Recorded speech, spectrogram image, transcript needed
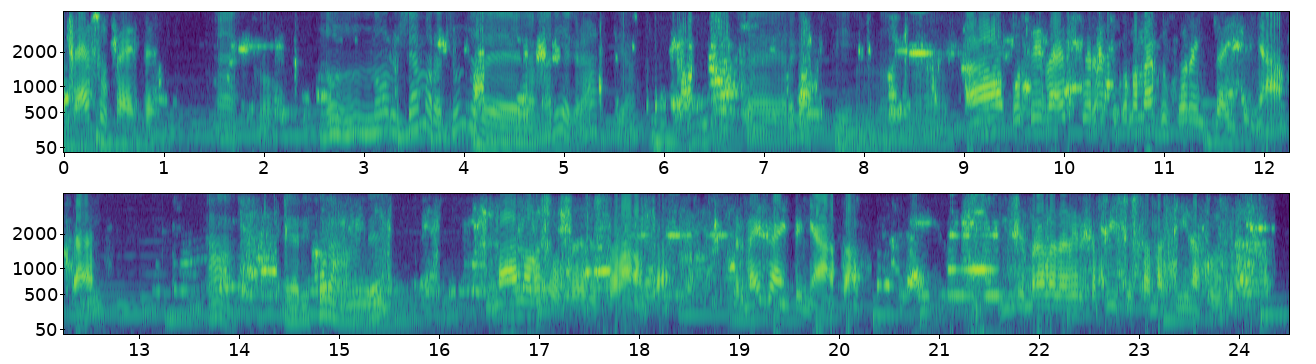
C'è su Fede? Ecco, non, non riusciamo a raggiungere la Maria Grazia. Cioè, ragazzi, non... Ah, poteva essere, secondo me, quest'ora è già impegnata. eh. Ah, è al ristorante? No, non lo so se è ristorante. Per me è già impegnata. Mi sembrava di aver capito stamattina così.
